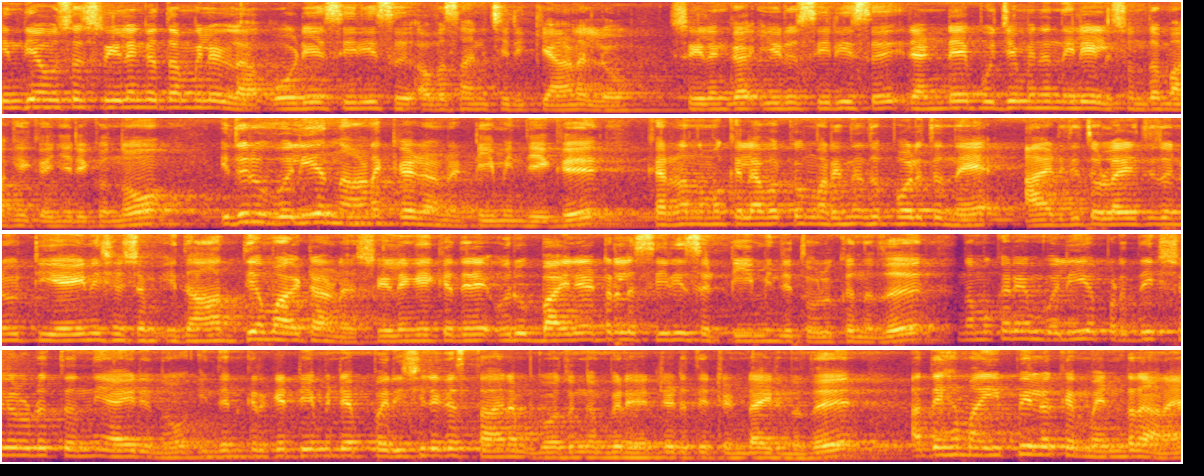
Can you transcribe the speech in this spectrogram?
ഇന്ത്യ വേഴ്സസ് ശ്രീലങ്ക തമ്മിലുള്ള ഓഡിയ സീരീസ് അവസാനിച്ചിരിക്കുകയാണല്ലോ. ശ്രീലങ്ക ഈ ഒരു സീരീസ് രണ്ടേ പൂജ്യം എന്ന നിലയിൽ സ്വന്തമാക്കി കഴിഞ്ഞിരിക്കുന്നു. ഇതൊരു വലിയ നാണക്കേടാണ് ടീം ഇന്ത്യയ്ക്ക്. കാരണം നമുക്ക് എല്ലാവർക്കും അറിയുന്നത് പോലെ തന്നെ ആയിരത്തി തൊള്ളായിരത്തി തൊണ്ണൂറ്റി ഏഴിന് ശേഷം ഇതാദ്യമായിട്ടാണ് ശ്രീലങ്കയ്ക്കെതിരെ ഒരു ബൈലേറ്ററൽ സീരീസ് ടീം ഇന്ത്യ തോൽക്കുന്നത്. നമുക്കറിയാം വലിയ പ്രതീക്ഷകളോട് തന്നെയായിരുന്നു ഇന്ത്യൻ ക്രിക്കറ്റ് ടീമിന്റെ പരിശീലക സ്ഥാനം ഗൗതം ഗംഭീർ ഏറ്റെടുത്തിട്ടുണ്ടായിരുന്നത്. അദ്ദേഹം ഐ പി എല്ലൊക്കെ മെൻഡറാണ്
